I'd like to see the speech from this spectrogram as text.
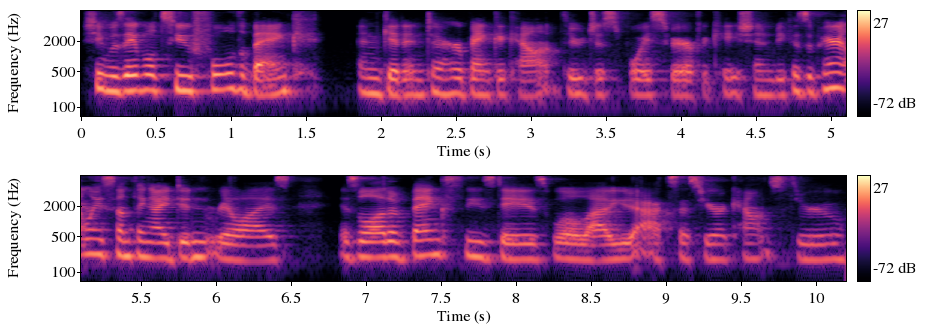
she was able to fool the bank and get into her bank account through just voice verification. Because apparently, something I didn't realize is a lot of banks these days will allow you to access your accounts through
